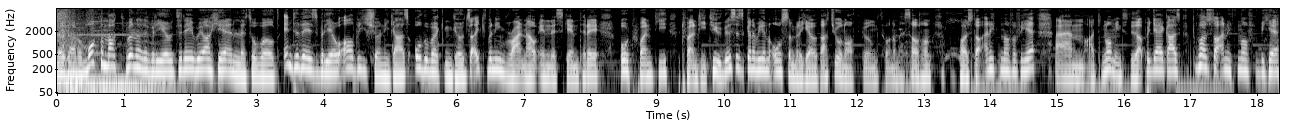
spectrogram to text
Hello there and welcome back to another video. Today we are here in Little World. In today's video, I'll be showing you guys all the working codes I can need right now in this game today for 2022. This is going to be an awesome video that you're not going to want to miss out on. Before I start anything off over here, um, I did not mean to do that, but yeah guys, before I start anything off over here,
